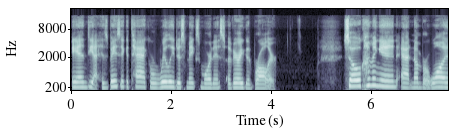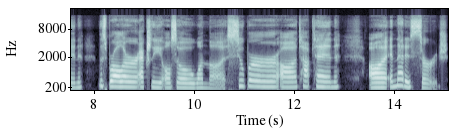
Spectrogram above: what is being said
and yeah, his basic attack really just makes Mortis a very good brawler. So coming in at number one, this brawler actually also won the super uh, top ten, uh, and that is Surge.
